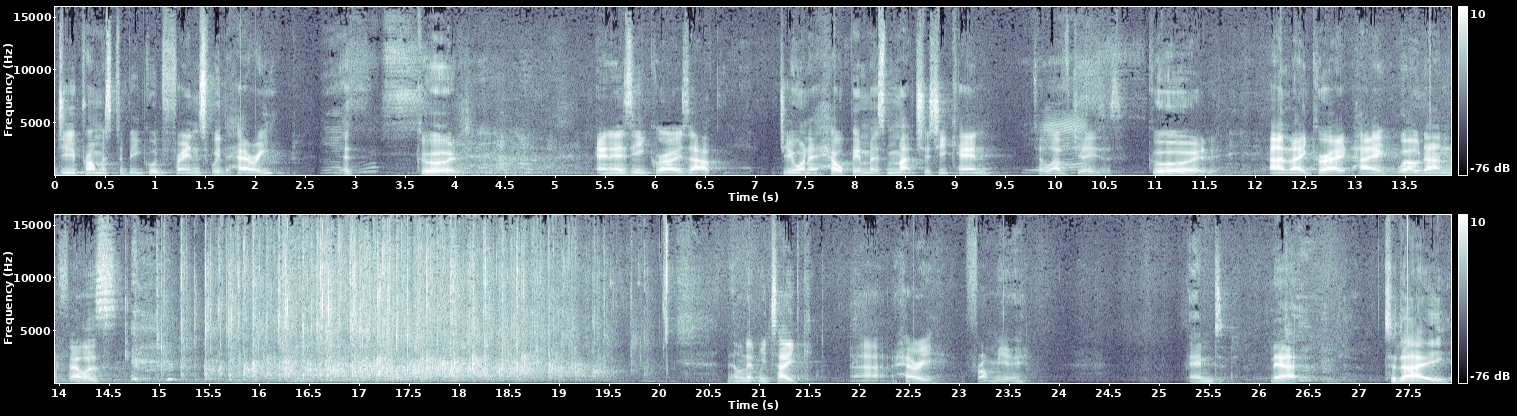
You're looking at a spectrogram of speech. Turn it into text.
do you promise to be good friends with Harry? Yes. Good. And as he grows up, do you want to help him as much as you can to love Jesus? Good. Aren't they great, hey? Well done, fellas. Now, let me take uh, Harry from you. And now, today,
